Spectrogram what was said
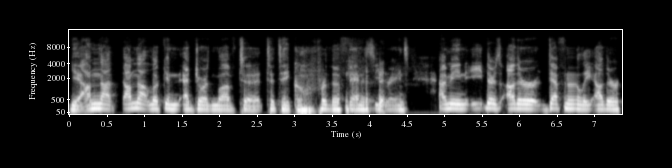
Yeah, I'm not. I'm not looking at Jordan Love to to take over the fantasy reins. I mean, there's other definitely other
